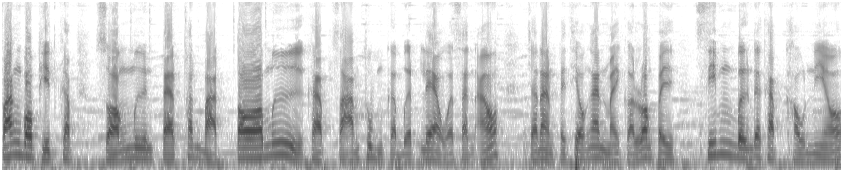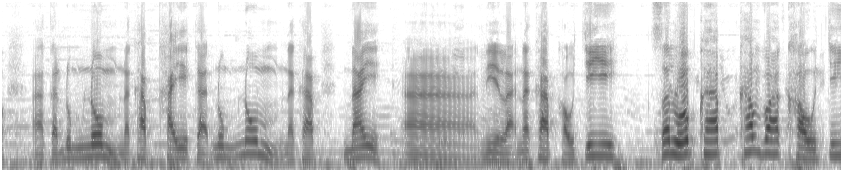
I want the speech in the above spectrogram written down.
ฟังบ่ผิดครับ 28,000 บาทต่อมือครับสามทุ่มกับเบิดแล้วว่าสันเอาฉะนั้นไปเที่ยวงานใหม่ก็ล่องไปซิมเบิงเด้ครับข้าวเหนียวอ่ากระนุ่มๆนะครับไข่กระนุ่มๆนะครับในอ่านี่แหละนะครับข้าวจีสรุปครับคำว่าข้าวจี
